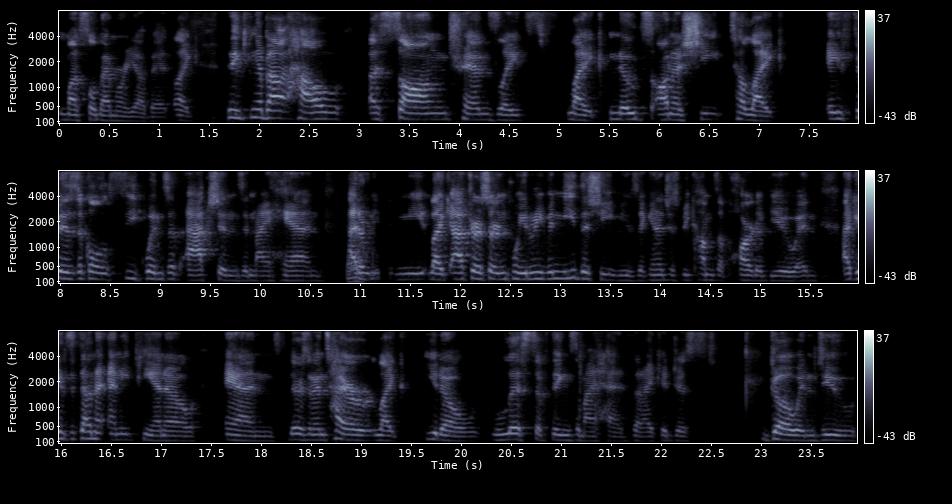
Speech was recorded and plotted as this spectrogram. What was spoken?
muscle memory of it. Like thinking about how a song translates like notes on a sheet to like a physical sequence of actions in my hand. Yeah. I don't even need like after a certain point, you don't even need the sheet music, and it just becomes a part of you. And I can sit down at any piano, and there's an entire like you know list of things in my head that I could just go and do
